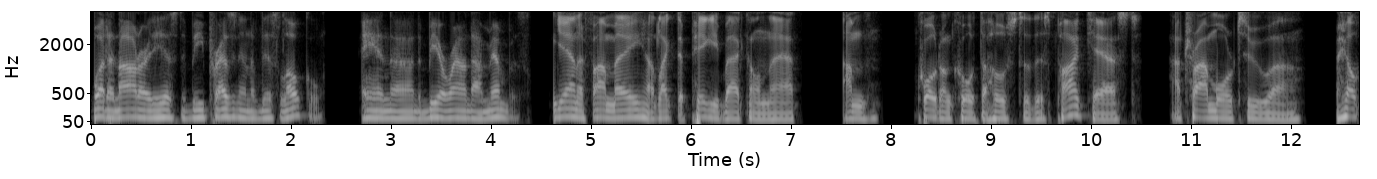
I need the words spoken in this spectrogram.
what an honor it is to be president of this local and uh, to be around our members. Yeah, and if I may, I'd like to piggyback on that. I'm quote unquote the host of this podcast. I try more to uh, help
